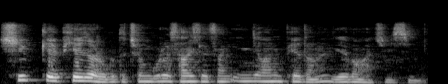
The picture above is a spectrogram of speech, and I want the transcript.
쉽게 피해자로부터 청구를 사실상 인정하는 폐단을 예방할 수 있습니다.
